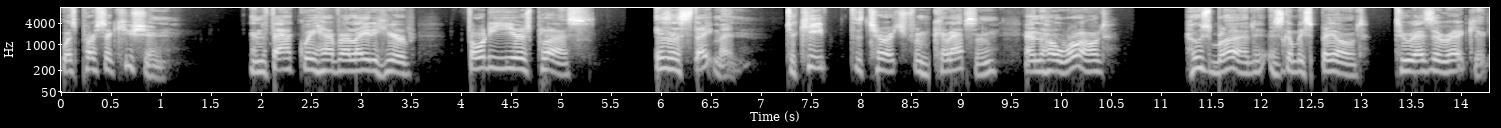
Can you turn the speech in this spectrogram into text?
was persecution. And the fact we have Our Lady here 40 years plus is a statement to keep the church from collapsing and the whole world, whose blood is going to be spilled to resurrect it.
